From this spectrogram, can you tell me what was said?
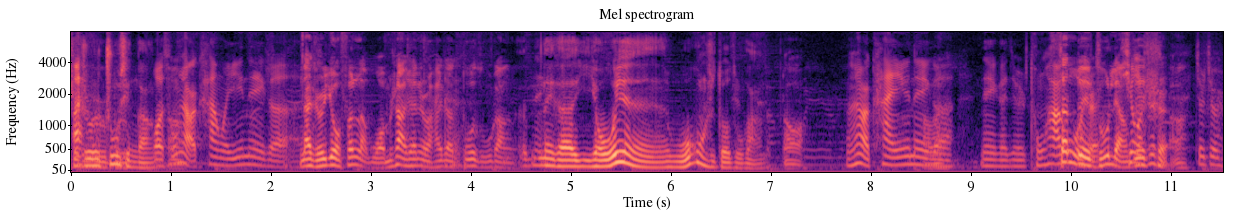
哎蜘蛛是猪形纲，我从小看过一那个。那就是又分了。我们上学那会儿还叫多足纲那个油印蜈蚣是多足纲的，哦，我从小看一个那个那个就是童话故事，对足两对翅啊，就就是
